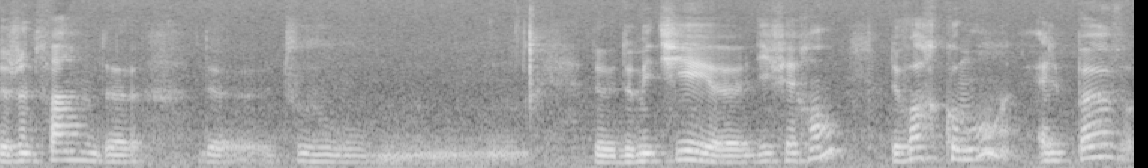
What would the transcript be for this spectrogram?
de jeunes femmes de, de, métiers euh, différents, de voir comment elles peuvent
